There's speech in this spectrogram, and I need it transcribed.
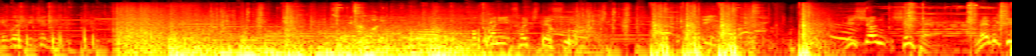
이거에 삐쳐야 폭탄이 설치됐습니다. 미션 실패. 레드팀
